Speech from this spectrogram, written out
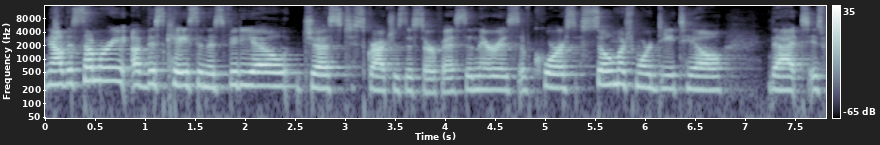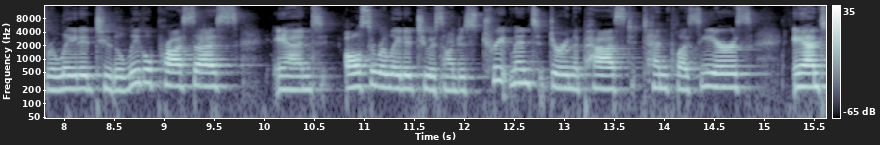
Now, the summary of this case in this video just scratches the surface, and there is, of course, so much more detail that is related to the legal process and also related to Assange's treatment during the past 10 plus years and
